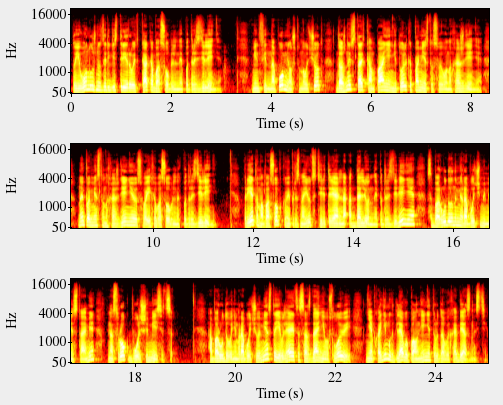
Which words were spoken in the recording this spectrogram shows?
то его нужно зарегистрировать как обособленное подразделение. Минфин напомнил, что на учет должны встать компании не только по месту своего нахождения, но и по местонахождению своих обособленных подразделений. При этом обособками признаются территориально отдаленные подразделения с оборудованными рабочими местами на срок больше месяца. Оборудованием рабочего места является создание условий, необходимых для выполнения трудовых обязанностей.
